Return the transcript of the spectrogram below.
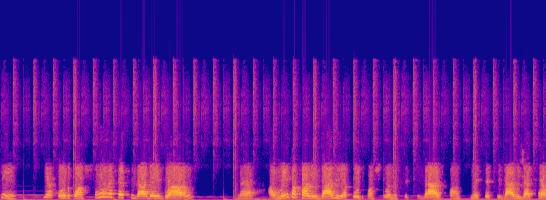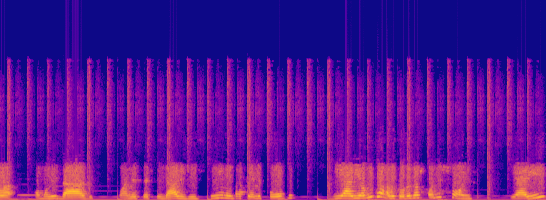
sim, de acordo com a sua necessidade é igual, né? Aumenta a qualidade de acordo com a sua necessidade, com a necessidade daquela comunidade, com a necessidade de ensino daquele povo. E aí eu igualo todas as condições. E aí,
